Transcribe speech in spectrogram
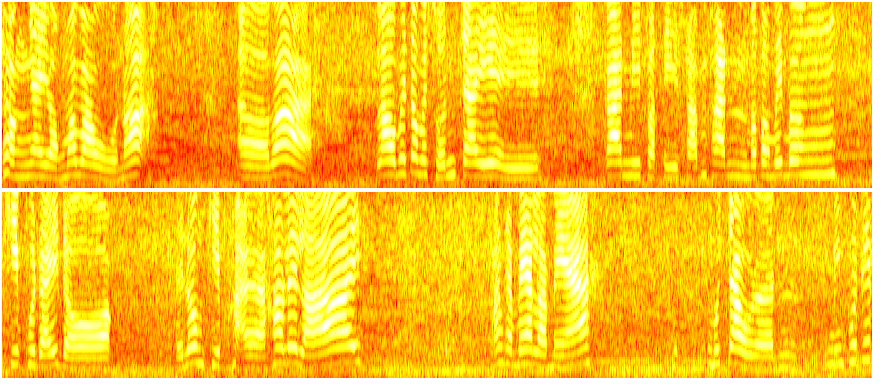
ช่องใหญ่ออกมาเบาเนาะว่าเราไม่ต้องไปสนใจการมีปฏิสัมพันธ์ไม่ต้องไปเบิ่งคลิปผู้ใดดอกไปลงคลิปหาเฮาหลายๆมันกับแม่ละแม่มูเจ้าเอิ้นมีผู้ที่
